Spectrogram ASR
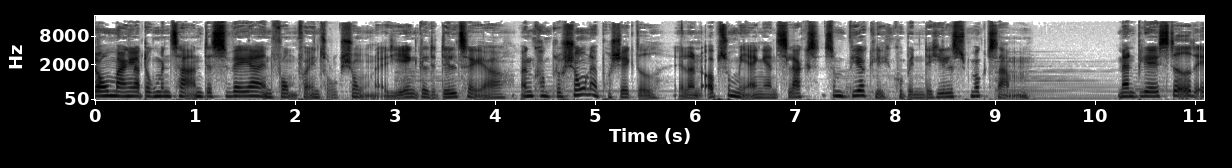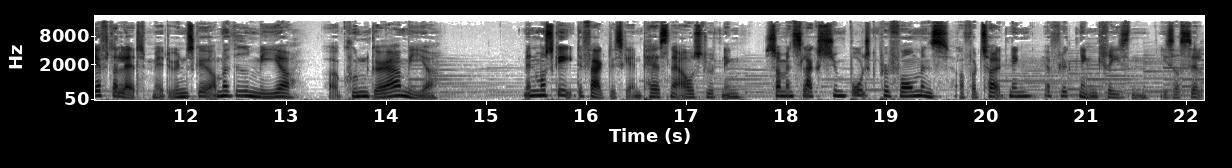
Dog mangler dokumentaren desværre en form for introduktion af de enkelte deltagere og en konklusion af projektet eller en opsummering af en slags, som virkelig kunne binde det hele smukt sammen. Man bliver i stedet efterladt med et ønske om at vide mere og kunne gøre mere. Men måske det faktisk er en passende afslutning, som en slags symbolsk performance og fortolkning af flygtningekrisen i sig selv.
